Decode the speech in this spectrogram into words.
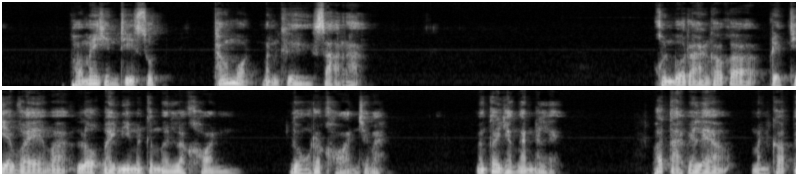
ๆ พอไม่เห็นที่สุดทั้งหมดมันคือสาระ คนโบราณเขาก็เปรียบเทียบไว้ว่าโลกใบนี้มันก็เหมือนละคร โรงละครใช่ไหม มันก็อย่างนั้นนั่นแหละพอตายไปแล้วมันก็ไป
